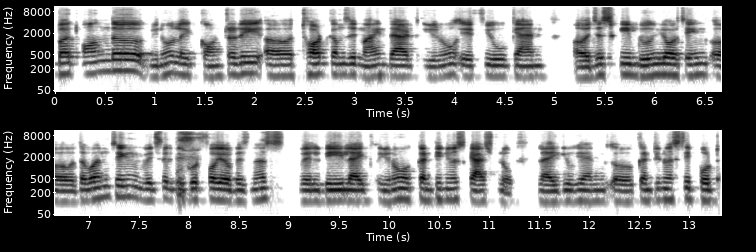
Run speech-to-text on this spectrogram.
but on the, you know, like contrary uh, thought comes in mind that, you know, if you can uh, just keep doing your thing. Uh, the one thing which will be good for your business will be like you know continuous cash flow. Like you can uh, continuously put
